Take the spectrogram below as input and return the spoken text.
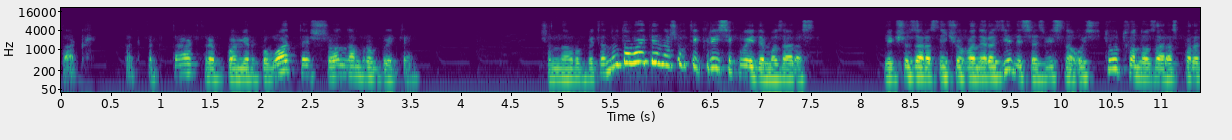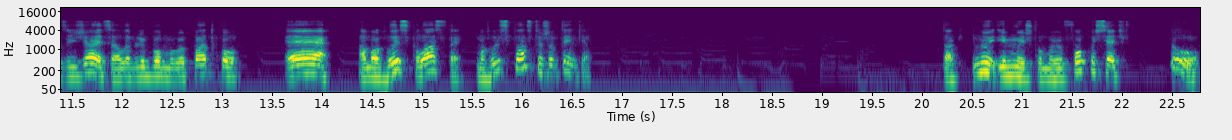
Так, так, так, так. Треба поміркувати, що нам робити. Що нам робити? Ну, давайте на жовтий крисик вийдемо зараз. Якщо зараз нічого не роз'їдеться, звісно, ось тут воно зараз пороз'їжджається, але в будь-якому випадку. Е, а могли скласти? Могли скласти жовтеньке. Так, ну і мишку мою фокусять. Ну,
